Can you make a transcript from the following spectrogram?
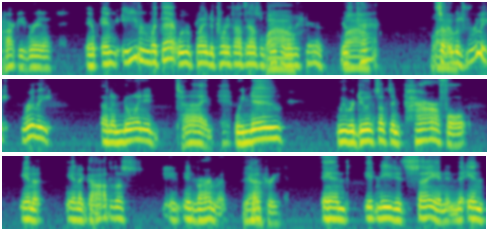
hockey arena, and, and even with that, we were playing to twenty five thousand Wow. people every show. It was Wow. packed. Wow. So it was really, really an anointed time. We knew we were doing something powerful in a in a godless environment yeah. country, and it needed saying. And and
